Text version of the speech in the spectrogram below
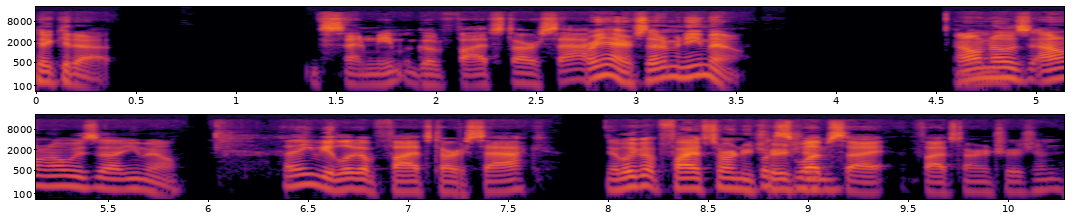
pick it up Send me go to five star sack. or yeah send him an email i don't Yeah. know his i don't know his uh, email I think if you look up five star sack, yeah look up five star what's nutrition the website? Five star nutrition.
